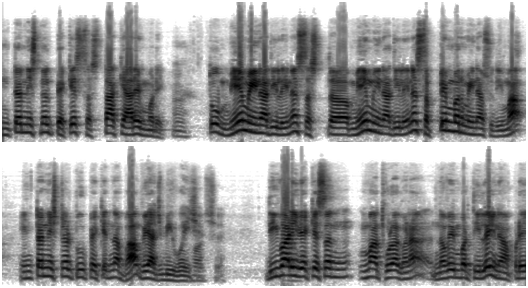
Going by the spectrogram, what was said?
ઇન્ટરનેશનલ પેકેજ સસ્તા ક્યારે મળે તો મે મહિનાથી લઈને સસ્તા મે મહિનાથી લઈને સપ્ટેમ્બર મહિના સુધીમાં ઇન્ટરનેશનલ ટૂર પેકેજના ભાવ વ્યાજબી હોય છે. દિવાળી વેકેશનમાં થોડા ઘણા નવેમ્બરથી લઈને આપણે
